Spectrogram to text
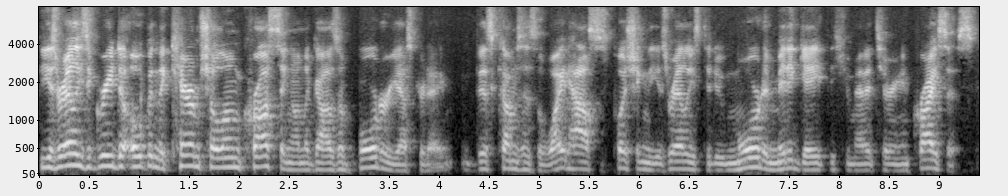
The Israelis agreed to open the Kerem Shalom crossing on the Gaza border yesterday. This comes as the White House is pushing the Israelis to do more to mitigate the humanitarian crisis.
